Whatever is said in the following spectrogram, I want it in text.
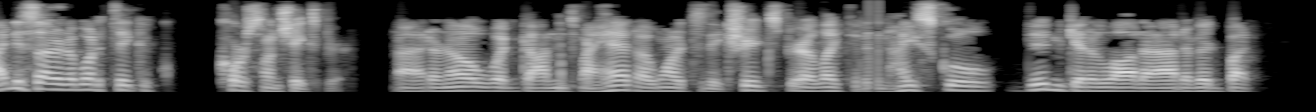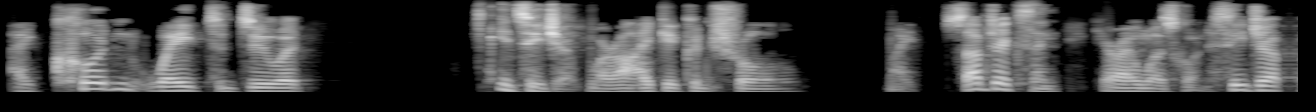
I decided I wanted to take a course on Shakespeare. I don't know what got into my head. I wanted to take Shakespeare. I liked it in high school, didn't get a lot out of it, but I couldn't wait to do it in CEGEP, where I could control my subjects. And here I was going to CEGEP.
